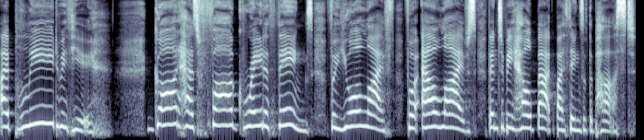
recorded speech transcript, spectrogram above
I plead with you God has far greater things for your life, for our lives, than to be held back by things of the past.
